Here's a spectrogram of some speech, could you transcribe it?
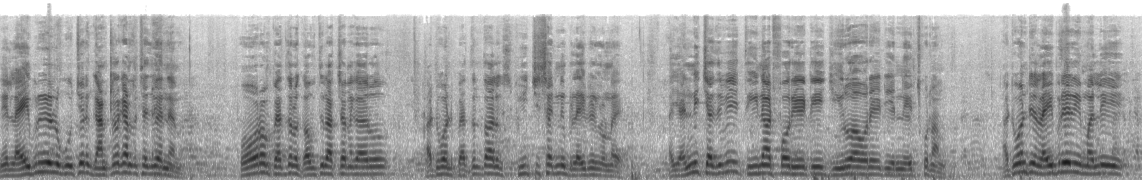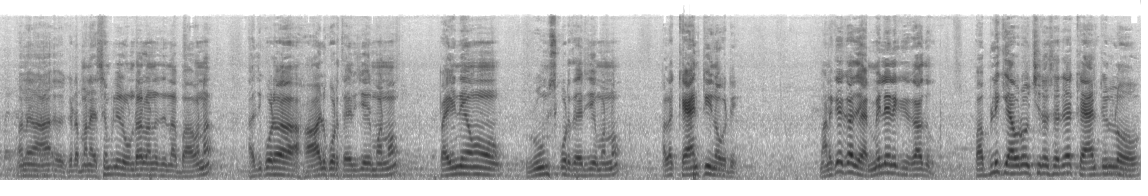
నేను లైబ్రరీలో కూర్చొని గంటల గంటలు చదివాను నేను. పూర్వం పెద్దలు గౌతు లచ్చన్న గారు అటువంటి పెద్దల తాలూకు స్పీచెస్ అన్ని లైబ్రరీలో ఉన్నాయి. అవన్నీ చదివి three not four eighty zero hour eighty అన్ని నేర్చుకున్నాను. అటువంటి లైబ్రరీ మళ్ళీ మన ఇక్కడ మన అసెంబ్లీలో ఉండాలన్నది నా భావన. అది కూడా హాల్ కూడా తయారు చేయమన్నాం. పైనేమో రూమ్స్ కూడా తయారు చేయమన్నాం. అలా క్యాంటీన్ ఒకటి. మనకే కాదు ఎమ్మెల్యేలకి కాదు. పబ్లిక్ ఎవరు వచ్చినా సరే క్యాంటీన్లో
